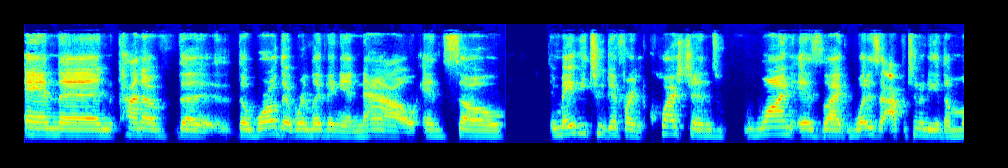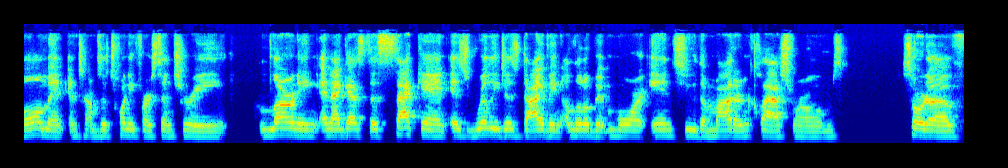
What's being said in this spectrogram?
And then kind of the the world that we're living in now. And so maybe two different questions. One is like what is the opportunity of the moment in terms of 21st century learning and i guess the second is really just diving a little bit more into the modern classrooms sort of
